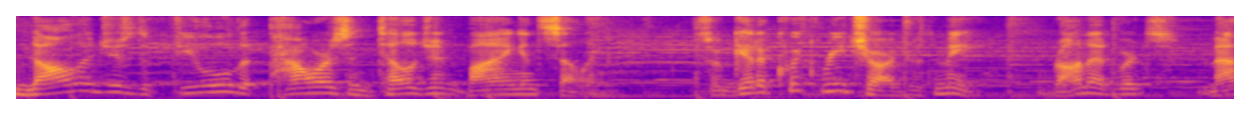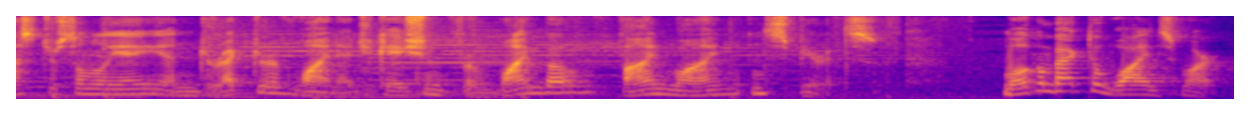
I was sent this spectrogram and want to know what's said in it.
Knowledge is the fuel that powers intelligent buying and selling. So get a quick recharge with me, Ron Edwards, Master Sommelier and Director of Wine Education for Winebow Fine Wine and Spirits. Welcome back to Wine Smart.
